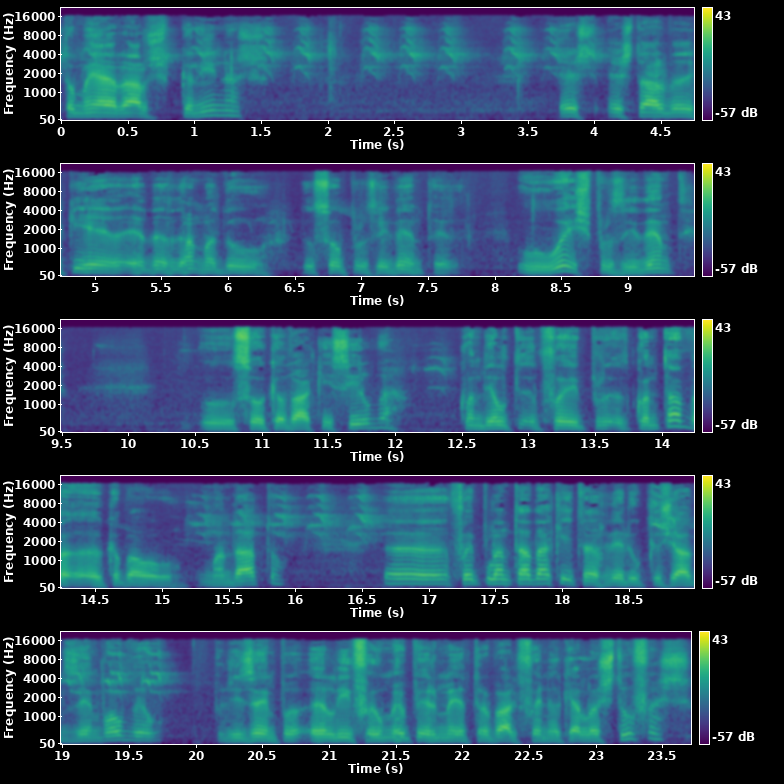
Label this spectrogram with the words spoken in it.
também era árvores pequeninas. Este, esta árvore aqui é, é da dama do, do seu presidente, o ex-presidente, o Sr. Cavaco e Silva, quando ele foi, quando estava a acabar o mandato, uh, foi plantada aqui, está a ver o que já desenvolveu. Por exemplo, ali foi o meu primeiro trabalho, foi naquelas estufas,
